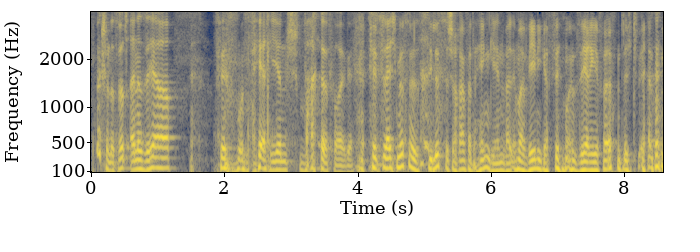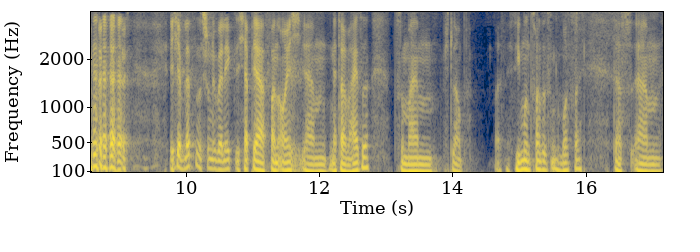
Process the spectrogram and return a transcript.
Ich merk schon, das wird eine sehr Film- und Serien-schwache Folge. V- Vielleicht müssen wir stilistisch auch einfach dahin gehen, weil immer weniger Filme und Serie veröffentlicht werden. ich habe letztens schon überlegt, ich habe ja von euch ähm, netterweise zu meinem, ich glaube, weiß nicht, 27. Geburtstag, das, ähm,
